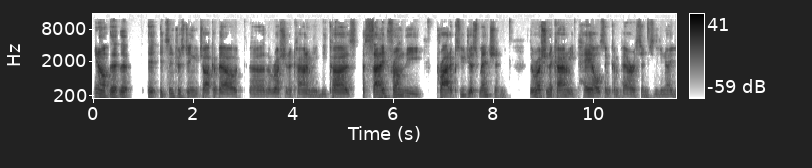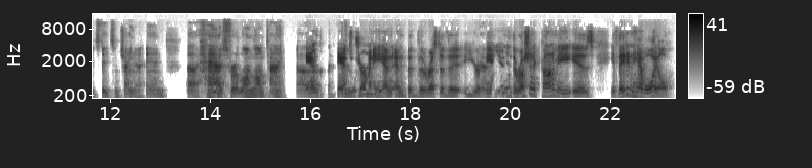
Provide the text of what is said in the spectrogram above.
You know, the, the it, it's interesting you talk about uh, the Russian economy because aside from the products you just mentioned, the Russian economy pales in comparison to the United States and China, and uh, has for a long, long time. Uh, and and Germany and and the, the rest of the European yeah. Union. The Russian economy is if they didn't have oil,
